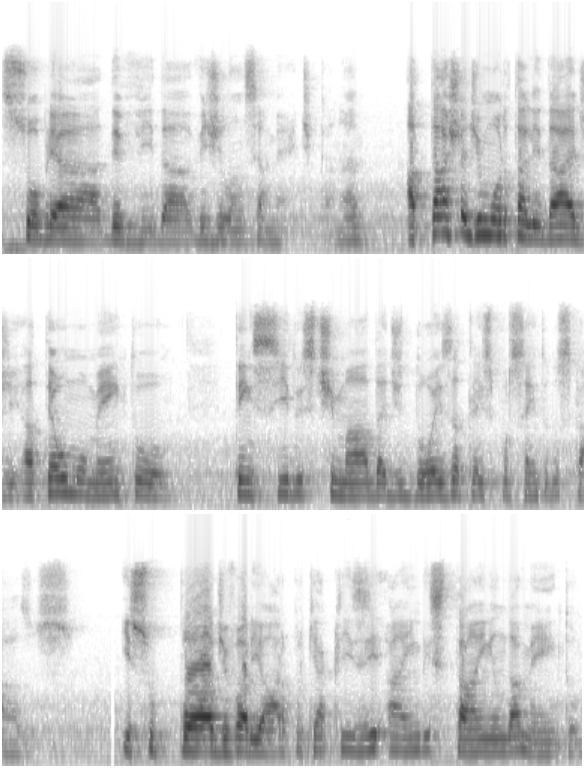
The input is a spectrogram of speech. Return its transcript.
sobre a devida vigilância médica. Né? A taxa de mortalidade até o momento tem sido estimada de 2 a 3% dos casos. Isso pode variar porque a crise ainda está em andamento.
